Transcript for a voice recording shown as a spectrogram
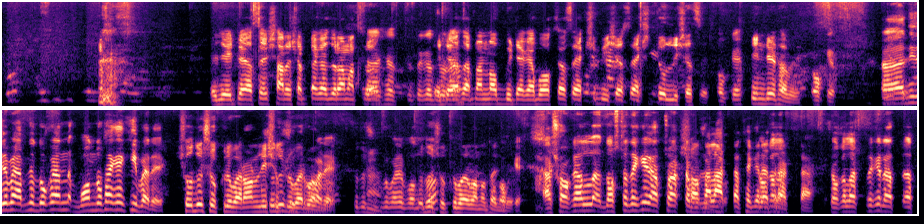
এই যে এটা আছে সাড়ে সাত টাকা জোড়া মাত্র। 60 টাকা এটা আছে আপনার নব্বই টাকা বক্স আছে একশো বিশ আছে একশো চল্লিশ আছে। ওকে তিন রেট হবে। ওকে নিজে আপনার দোকান বন্ধ থাকে কি বারে? শুধু শুক্রবার অনলি শুক্রবার শুধু শুক্রবারে বন্ধ? শুধু শুক্রবার বন্ধ থাকবে ওকে আর সকাল 10টা থেকে রাত 8টা সকাল আটটা থেকে রাত আটটা। সকাল 8টা থেকে রাত 8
